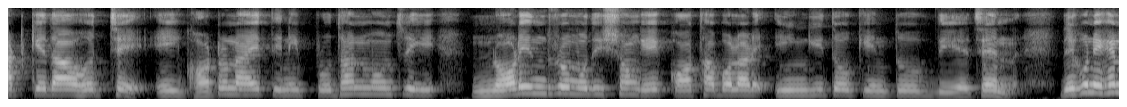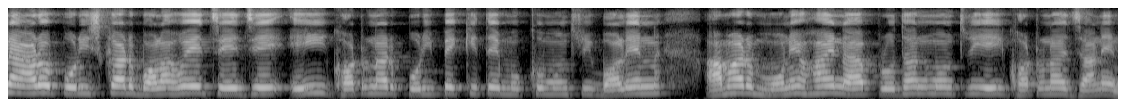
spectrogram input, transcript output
আটকে দেওয়া হচ্ছে। এই ঘটনায় তিনি প্রধানমন্ত্রী নরেন্দ্র মোদীর সঙ্গে কথা বলার ইঙ্গিতও কিন্তু দিয়েছেন। দেখুন, এখানে আরও পরিষ্কার বলা হয়েছে যে এই ঘটনার পরিপ্রেক্ষিতে মুখ্যমন্ত্রী বলেন, আমার মনে হয় না প্রধানমন্ত্রী এই ঘটনা জানেন।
